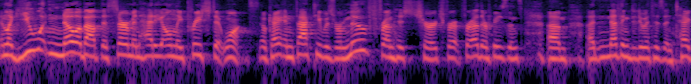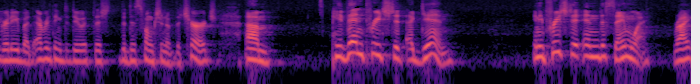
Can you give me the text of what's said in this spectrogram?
And like you wouldn't know about this sermon had he only preached it once, okay? In fact, he was removed from his church for, for other reasons, um, uh, nothing to do with his integrity, but everything to do with this, the dysfunction of the church. Um, he then preached it again, and he preached it in the same way, right?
